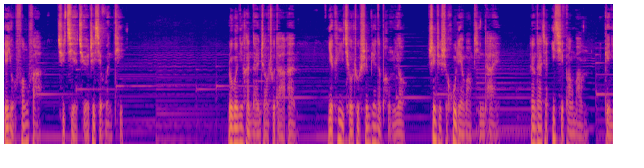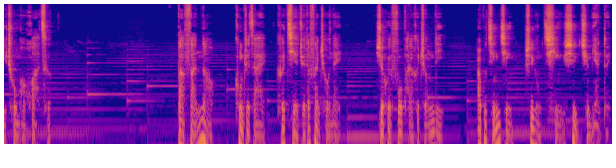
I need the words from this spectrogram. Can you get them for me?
也有方法去解决这些问题。如果你很难找出答案，也可以求助身边的朋友，甚至是互联网平台，让大家一起帮忙，给你出谋划策。把烦恼控制在可解决的范畴内，学会复盘和整理，而不仅仅是用情绪去面对。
